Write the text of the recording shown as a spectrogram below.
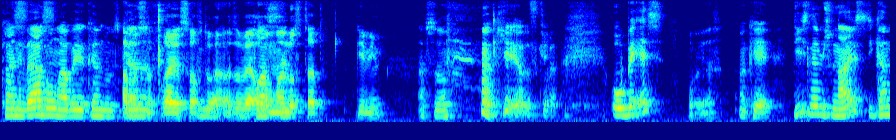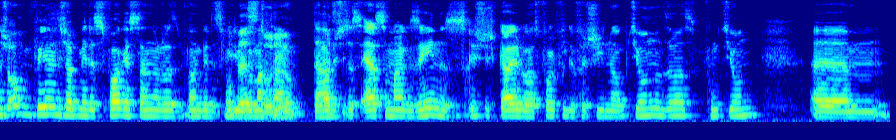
Keine Ist- Werbung, aber ihr könnt uns Aber es ist gerne... eine freie Software. Also wer auch immer. Lust hat, gib ihm. Achso, okay, alles klar. OBS? OBS. Okay, die ist nämlich nice, die kann ich auch empfehlen. Ich habe mir das vorgestern oder wann wir das Video OBS gemacht Studio. haben, da habe ich das erste Mal gesehen. Das ist richtig geil. Du hast voll viele verschiedene Optionen und sowas, Funktionen. Ähm,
